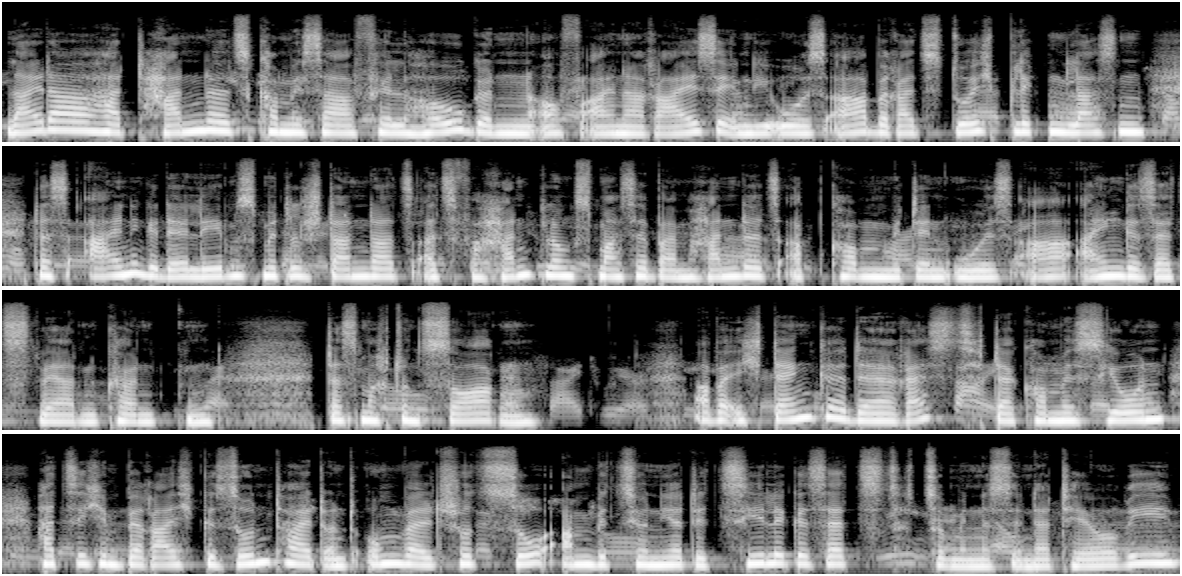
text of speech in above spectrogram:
Leider hat Handelskommissar Phil Hogan auf einer Reise in die USA bereits durchblicken lassen, dass einige der Lebensmittelstandards als Verhandlungsmasse beim Handelsabkommen mit den USA eingesetzt werden könnten. Das macht uns Sorgen. Aber ich denke, der Rest der Kommission hat sich im Bereich Gesundheit und Umweltschutz so ambitionierte Ziele gesetzt, zumindest in der Theorie,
